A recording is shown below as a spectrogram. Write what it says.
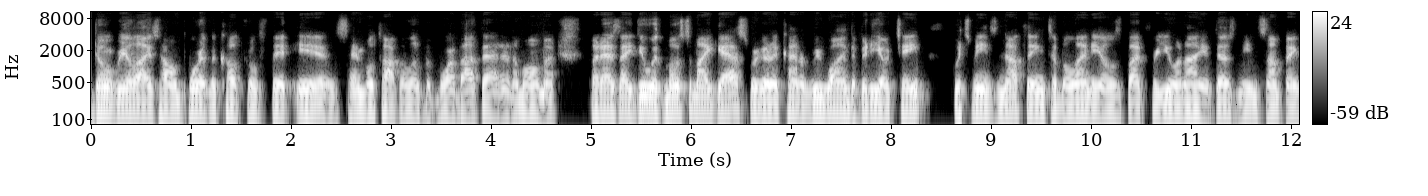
don't realize how important the cultural fit is. And we'll talk a little bit more about that in a moment. But as I do with most of my guests, we're going to kind of rewind the videotape, which means nothing to millennials, but for you and I, it does mean something.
